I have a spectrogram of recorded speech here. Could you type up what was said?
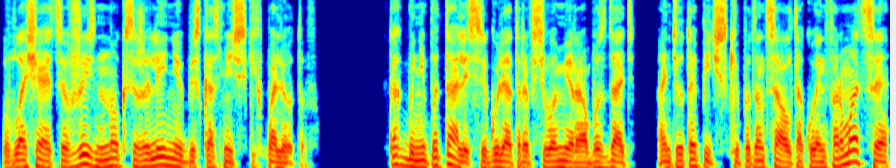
воплощается в жизнь, но, к сожалению, без космических полетов. Как бы ни пытались регуляторы всего мира обуздать антиутопический потенциал такой информации,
